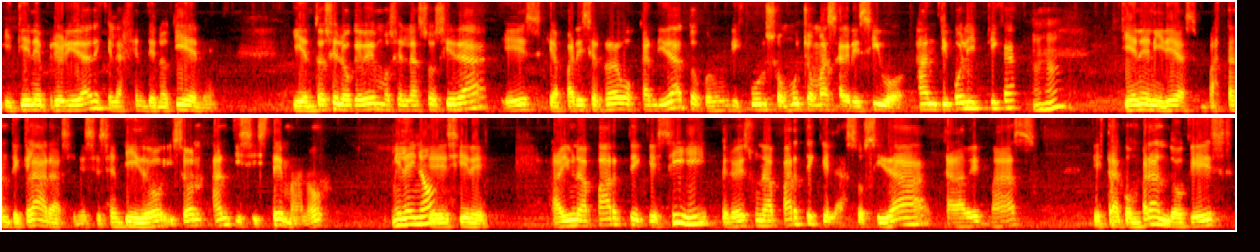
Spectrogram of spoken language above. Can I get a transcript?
y tiene prioridades que la gente no tiene. Y entonces lo que vemos en la sociedad es que aparecen nuevos candidatos con un discurso mucho más agresivo antipolítica, tienen ideas bastante claras en ese sentido y son antisistema, ¿no? Milei no. Es decir, hay una parte que sí, pero es una parte que la sociedad cada vez más está comprando, que es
